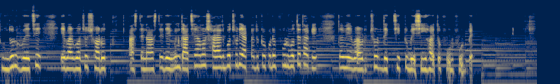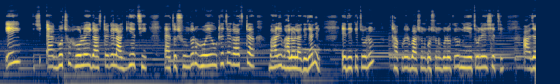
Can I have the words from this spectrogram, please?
সুন্দর হয়েছে। এবার বছর শরৎ আসতে না আসতে দেখবেন, গাছে আমার সারা বছরই একটা দুটো করে ফুল হতে থাকে। তবে এবার বছর দেখছি একটু বেশিই হয়তো ফুল ফুটবে। এই এক বছর হলো এই গাছটাকে লাগিয়েছি। এত সুন্দর হয়ে উঠেছে গাছটা, ভারী ভালো লাগে, জানেন? এদিকে চলুন, ঠাকুরের বাসন কোসনগুলোকেও নিয়ে চলে এসেছি। আজ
